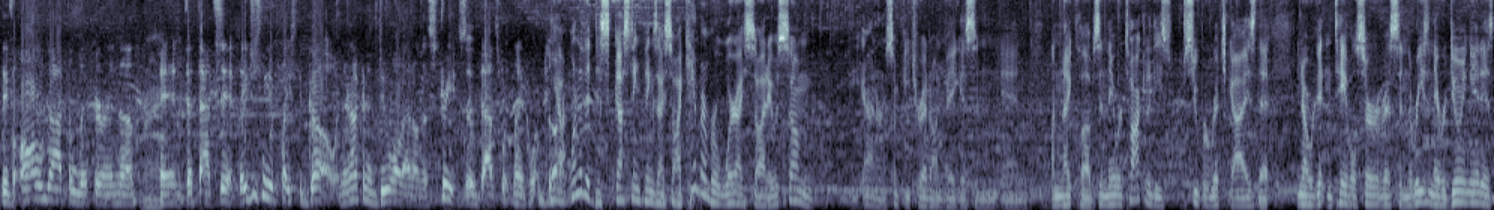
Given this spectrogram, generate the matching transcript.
They've all got the liquor in them, Right. and that that's it. They just need a place to go, and they're not going to do all that on the street. So that's what nightclubs yeah, are. Yeah, one of the disgusting things I saw, I can't remember where I saw it. It was some, I don't know, some featurette on Vegas and, and on nightclubs. And they were talking to these super rich guys that, you know, were getting table service. And the reason they were doing it is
